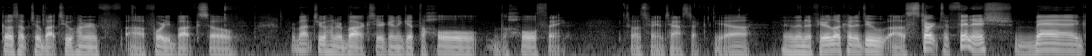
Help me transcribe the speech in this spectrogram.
goes up to about 240 bucks. So for about 200 bucks, you're going to get the whole the whole thing. So it's fantastic. Yeah. And then if you're looking to do uh, start to finish, bag,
